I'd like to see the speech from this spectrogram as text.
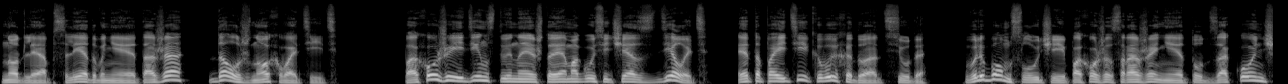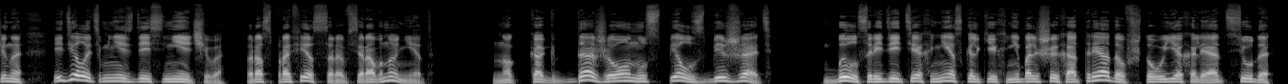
но для обследования этажа должно хватить. Похоже, единственное, что я могу сейчас сделать, это пойти к выходу отсюда. В любом случае, похоже, сражение тут закончено, и делать мне здесь нечего, раз профессора все равно нет. Но когда же он успел сбежать? Был среди тех нескольких небольших отрядов, что уехали отсюда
